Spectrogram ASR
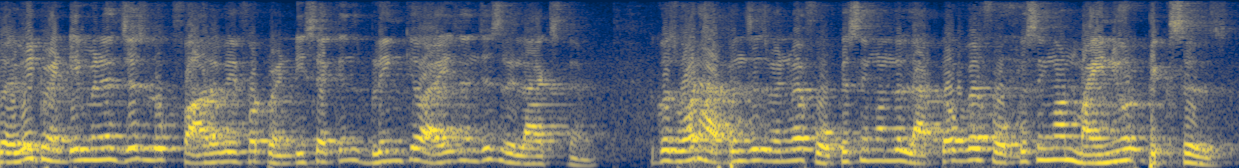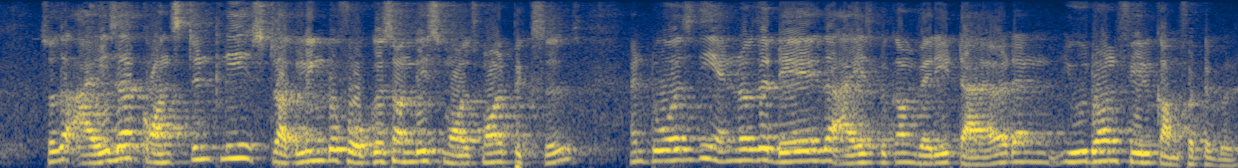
So every 20 minutes, just look far away for 20 seconds, blink your eyes and just relax them. Because what happens is when we're focusing on the laptop, we're focusing on minute pixels. So the eyes are constantly struggling to focus on these small, small pixels. And towards the end of the day, the eyes become very tired and you don't feel comfortable.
